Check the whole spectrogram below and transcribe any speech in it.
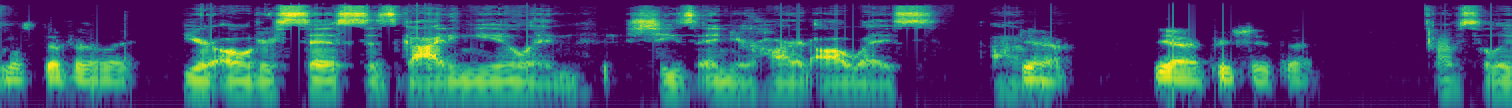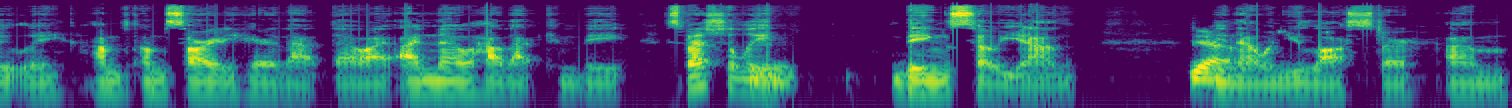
most definitely, your older sis is guiding you, and she's in your heart always. Um, yeah, yeah, I appreciate that. Absolutely, I'm I'm sorry to hear that though. I I know how that can be, especially mm-hmm. being so young. Yeah, you know, when you lost her. Um,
